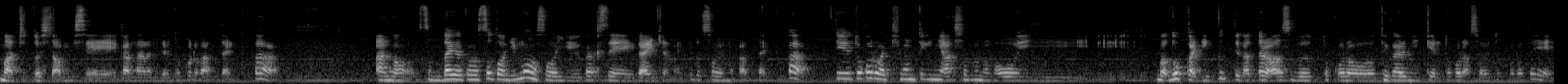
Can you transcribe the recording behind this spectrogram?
まあ、ちょっとしたお店が並んでるところがあったりとかあのその大学の外にもそういう学生街じゃないけどそういうのがあったりとかっていうところが基本的に遊ぶのが多い、まあ、どっかに行くってなったら遊ぶところ手軽に行けるところはそういうところで。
